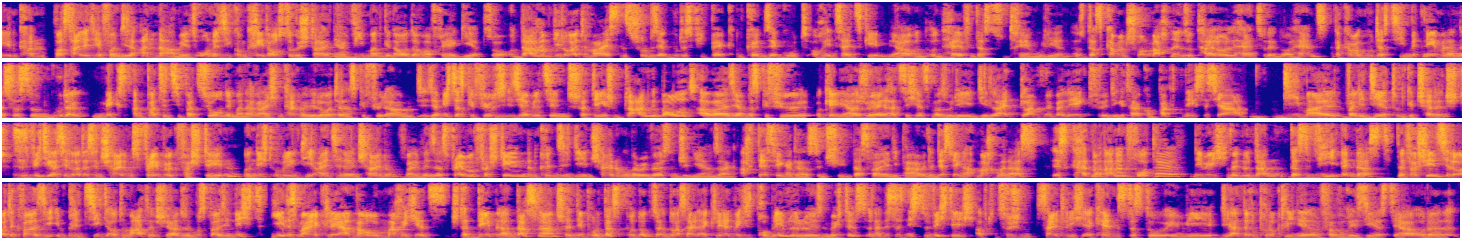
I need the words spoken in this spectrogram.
reingehen kann. Was haltet ihr von dieser Annahme jetzt, ohne sie konkret auszugestalten, ja, wie man genau darauf reagiert? So. Und da haben die Leute meistens schon sehr gutes Feedback und können sehr gut auch Insights geben, ja, und, und helfen, das zu triangulieren. Also das kann man schon machen in so Teil All Hands oder in All Hands. Da kann man gut das Team mitnehmen und dann ist das so ein guter Mix an Partizipation, den man erreichen kann, weil die Leute dann das Gefühl haben, sie haben nicht das Gefühl, sie, sie haben jetzt den strategischen Plan gebaut, aber sie haben das Gefühl, okay, ja, Joel hat sich jetzt mal so die, die Leitplanken überlegt für Digital Kompakt nächstes Jahr, die mal validiert und gechallenged. Es ist wichtig, dass die Leute das Entscheidungsframework verstehen und nicht unbedingt die einzelne Entscheidung, weil wenn sie das Framework verstehen, dann können sie die Entscheidung immer reverse engineeren und sagen, ach, deswegen hat er das entschieden. Das waren ja die Parameter, deswegen machen wir das. Es hat noch einen anderen Vorteil, nämlich wenn du dann das Wie änderst, dann verstehen es die Leute quasi implizit automatisch. Ja, du musst quasi nicht jedes Mal erklären, warum mache ich jetzt statt dem Land das Land, statt dem Produkt das Produkt, sondern du hast halt erklärt, welches Problem du lösen möchtest und dann ist es nicht so wichtig, ob du zwischenzeitlich erkennst, dass du irgendwie die andere Produktlinie dann favorisierst, ja, oder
